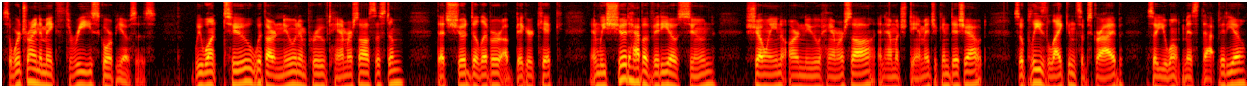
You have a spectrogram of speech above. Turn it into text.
So we're trying to make three Skorpioses. We want two with our new and improved hammer saw system that should deliver a bigger kick, and we should have a video soon showing our new hammer saw and how much damage it can dish out. So please like and subscribe so you won't miss that video.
